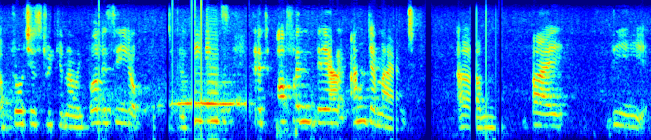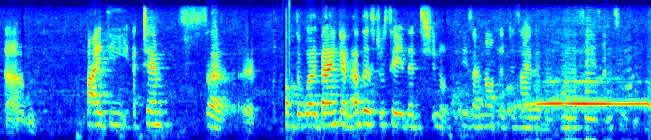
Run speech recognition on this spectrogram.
approaches to economic policy or political themes, that often they are undermined um, by the um, by the attempts uh, of the World Bank and others to say that you know these are not the desirable policies and so on.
